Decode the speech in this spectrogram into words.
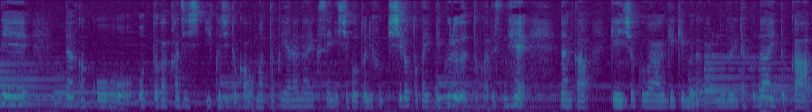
でなんかこう夫が家事育児とかを全くやらないくせに仕事に復帰しろとか言ってくるとかですね。なんか現職は激務だから戻りたくないとか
